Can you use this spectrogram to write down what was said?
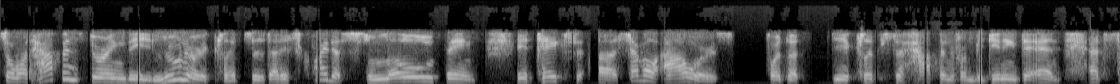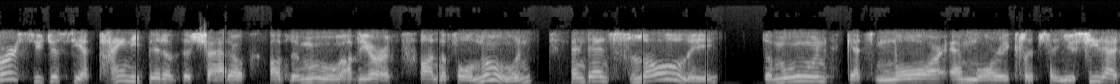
so, what happens during the lunar eclipse is that it's quite a slow thing. It takes uh, several hours for the the eclipse to happen from beginning to end. At first, you just see a tiny bit of the shadow of the moon of the Earth on the full moon, and then slowly the moon gets more and more eclipsed, and you see that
